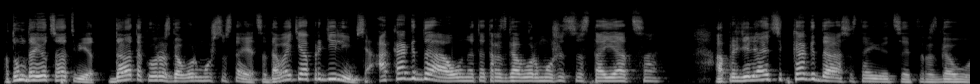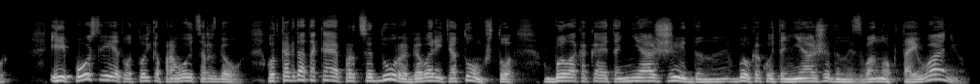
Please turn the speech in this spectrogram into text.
Потом дается ответ. Да, такой разговор может состояться. Давайте определимся. А когда он, этот разговор, может состояться? Определяется, когда состоится этот разговор. И после этого только проводится разговор. Вот когда такая процедура, говорить о том, что была какая-то неожиданная, был какой-то неожиданный звонок Тайваню,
